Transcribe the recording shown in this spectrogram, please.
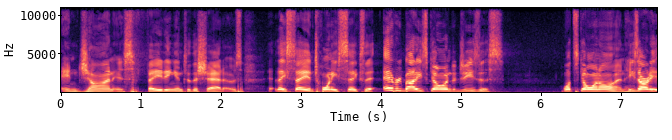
and John is fading into the shadows. They say in 26 that everybody's going to Jesus. What's going on? He's already,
